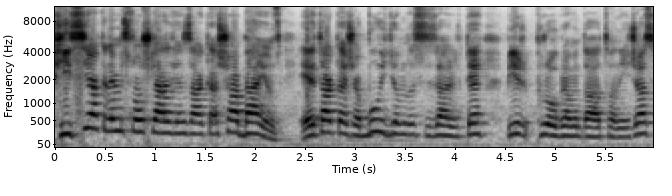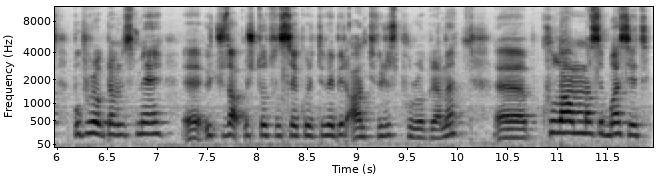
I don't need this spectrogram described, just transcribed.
PC Akademisi'ne hoş geldiniz arkadaşlar ben Yunus. Evet arkadaşlar bu videomda sizlerle bir programı daha tanıyacağız. Bu programın ismi e, 360 Total Security ve bir antivirüs programı. E, kullanması basit,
